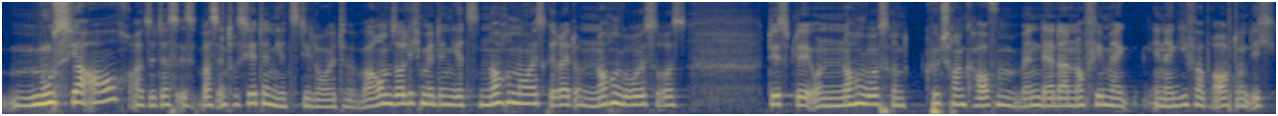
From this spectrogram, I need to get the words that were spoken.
Muss ja auch. Also das ist, was interessiert denn jetzt die Leute? Warum soll ich mir denn jetzt noch ein neues Gerät und noch ein größeres Display und noch einen größeren Kühlschrank kaufen, wenn der dann noch viel mehr Energie verbraucht und ich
